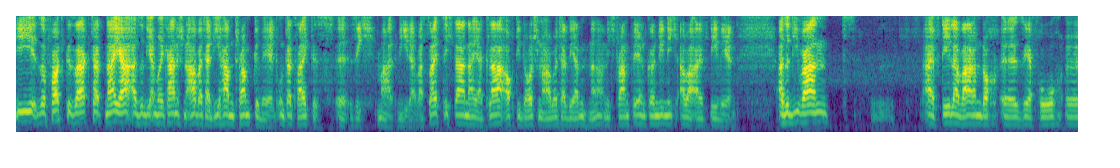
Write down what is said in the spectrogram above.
die sofort gesagt hat, naja, also die amerikanischen Arbeiter, die haben Trump gewählt. Und da zeigt es äh, sich mal wieder. Was zeigt sich da? Naja, klar, auch die deutschen Arbeiter werden ne, nicht Trump wählen, können die nicht, aber AfD wählen. Also die waren, AfDler waren doch äh, sehr froh äh,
